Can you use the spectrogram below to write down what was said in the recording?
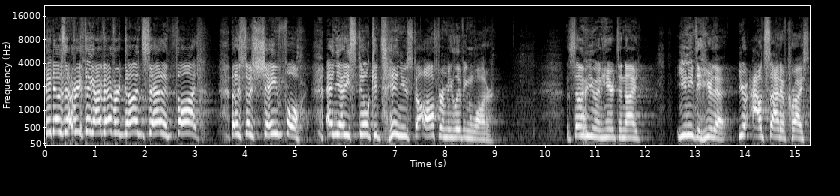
He knows everything I've ever done, said, and thought. That is so shameful. And yet he still continues to offer me living water. And some of you in here tonight, you need to hear that. You're outside of Christ.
